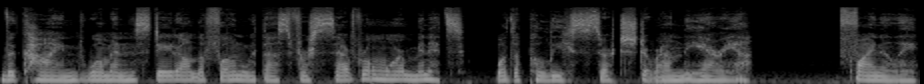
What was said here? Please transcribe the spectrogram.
The kind woman stayed on the phone with us for several more minutes while the police searched around the area. Finally,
